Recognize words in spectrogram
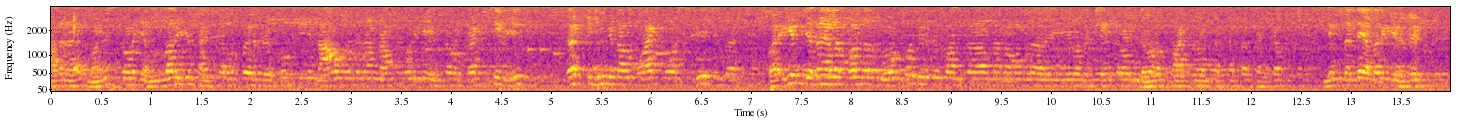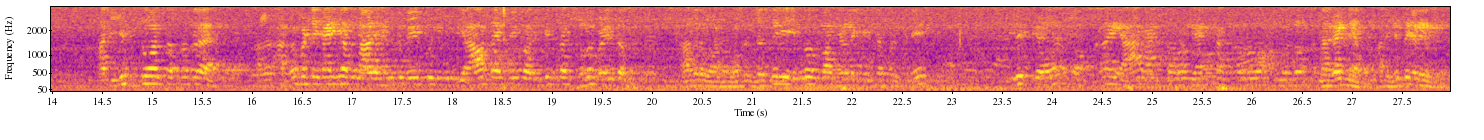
ಆದ್ರೆ ಮನಸ್ಸಿನೊಳಗೆ ಎಲ್ಲರಿಗೂ ಸಂಕಲ್ಪ ಇರಬೇಕು. ನಾವು ಒಂದಿನ ನಮ್ಮ ಊರಿಗೆ ಇಂಥವ್ರು ಕಟ್ತೀವಿ ಕಟ್ಟಿ ಹಿಂಗೆ ನಾವು ಮಾಡಿ ತೋರಿಸ್ತೀವಿ ಹೊರಗಿನ ಜನ ಎಲ್ಲ ಬಂದು ಅದು ನೋಡ್ಕೊಂಡಿರ್ಬೇಕು ಅಂತ ನಾವು ಒಂದು ಈ ಒಂದು ಕ್ಷೇತ್ರವನ್ನು ಡೆವಲಪ್ ಮಾಡ್ತೀವಿ ಅಂತಕ್ಕಂಥ ಸಂಕಲ್ಪ ನಿಮ್ದಲ್ಲೇ ಎಲ್ಲರಿಗೂ ಇರಬೇಕು. ಅದು ಇತ್ತು ಅಂತಂದ್ರೆ ಅದು ಆಟೋಮೆಟಿಕ್ಕಾಗಿ ಅದು ನಾಳೆ ಹೆಂಗೆ ಬೇಕು, ನಿಮ್ಗೆ ಯಾವ ಟೈಪ್ ಬೇಕು ಅದಕ್ಕಿಂತ ಚಲೋ ಬೆಳೀತದೆ. ಆದ್ರೆ ಒಂದು ಜೊತೆಗೆ ಇನ್ನೊಂದು ಮಾತು ಹೇಳಕ್ಕೆ ಇಷ್ಟಪಡ್ತೀನಿ. ಇದಕ್ಕೆ ರೊಕ್ಕ ಯಾರು ಹಾಕ್ತಾರೋ, ಹೆಂಗೆ ಹಾಕ್ತಾರೋ ಅನ್ನೋದು ನಗಣ್ಯ ಅದು. ಅದು ಹಿಂದ್ಗಡೆ ಇರ್ತದೆ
